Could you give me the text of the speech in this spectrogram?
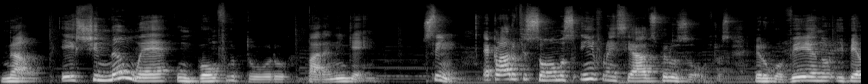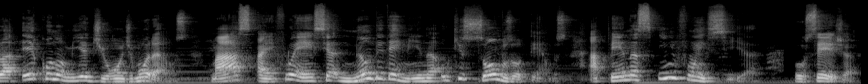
Não, este não é um bom futuro para ninguém. Sim, é claro que somos influenciados pelos outros, pelo governo e pela economia de onde moramos. Mas a influência não determina o que somos ou temos, apenas influencia. Ou seja,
